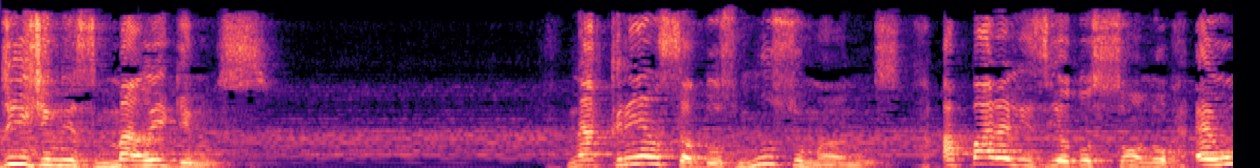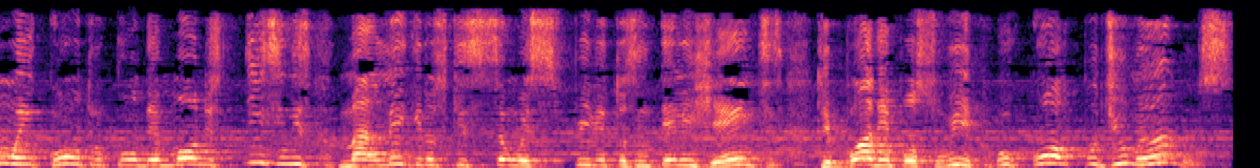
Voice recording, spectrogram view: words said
dígenes malignos. Na crença dos muçulmanos, a paralisia do sono é um encontro com demônios dígenes malignos que são espíritos inteligentes que podem possuir o corpo de humanos.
